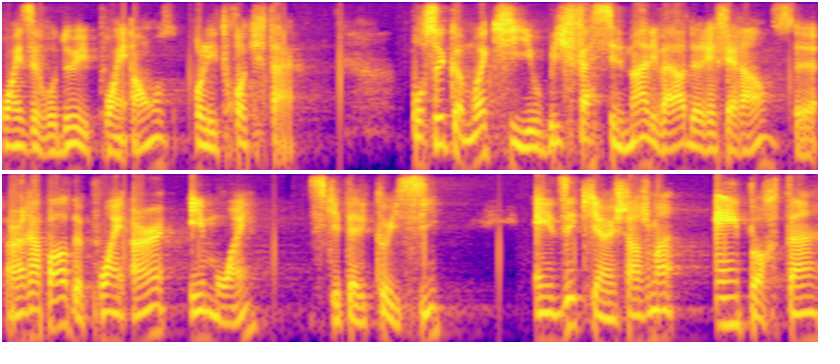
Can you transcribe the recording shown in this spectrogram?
0,02 et 0,11 pour les trois critères. Pour ceux comme moi qui oublient facilement les valeurs de référence, euh, un rapport de 0.1 et moins, ce qui était le cas ici, indique qu'il y a un changement important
